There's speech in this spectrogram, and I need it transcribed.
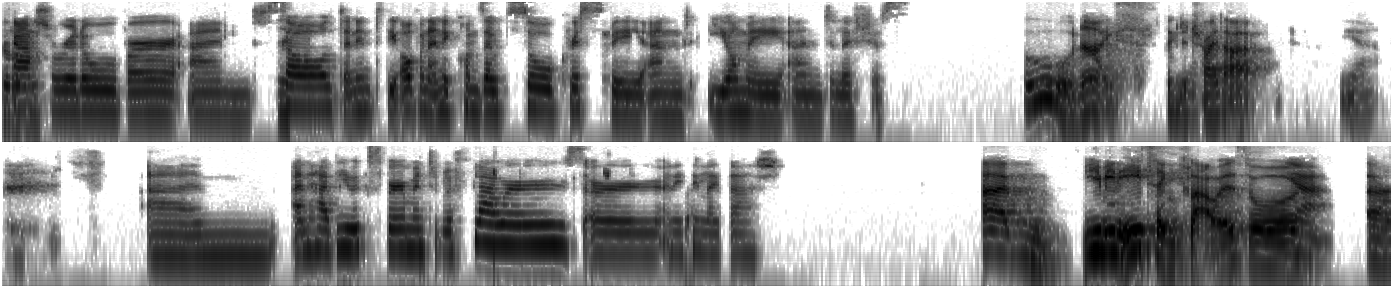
oven. scatter it over and salt and into the oven, and it comes out so crispy and yummy and delicious. Oh, nice. I'm gonna Yeah, try that. yeah. Um, and have you experimented with flowers or anything like that? Um, you mean eating flowers or Yeah. uh,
